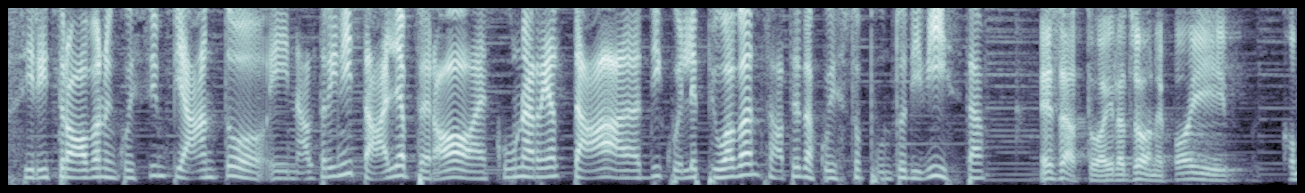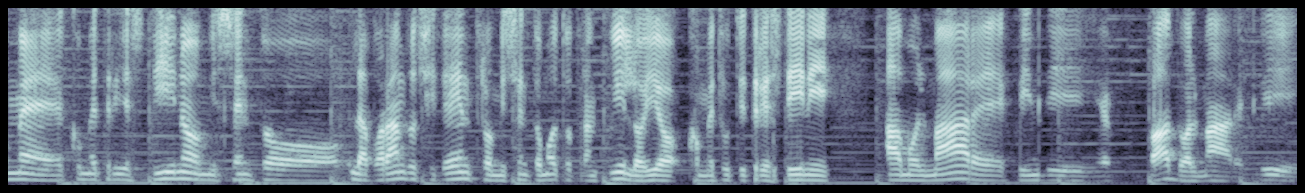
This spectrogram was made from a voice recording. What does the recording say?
si ritrovano in questo impianto e in altre in Italia, però ecco una realtà di quelle più avanzate da questo punto di vista. Esatto, hai ragione. Poi come, come, triestino mi sento, lavorandoci dentro, mi sento molto tranquillo. Io, come tutti i triestini, amo il mare, quindi vado al mare qui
